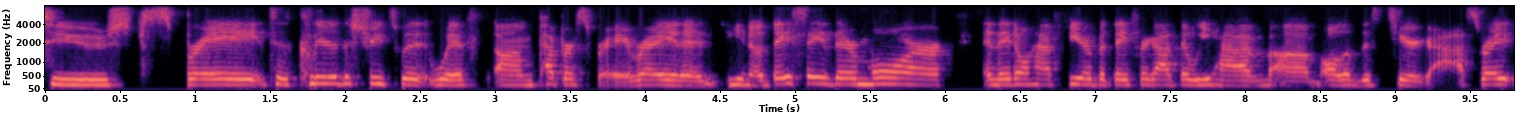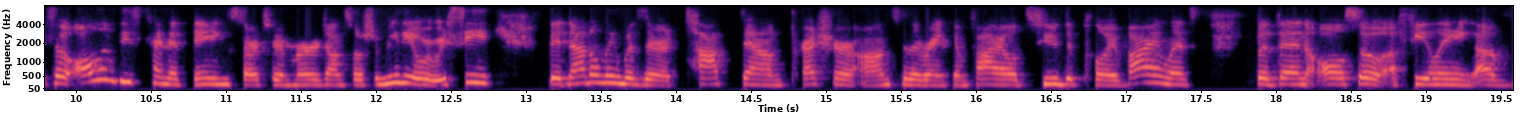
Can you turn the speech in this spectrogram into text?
to spray to clear the streets with with um, pepper spray right and you know they say they're more and they don't have fear, but they forgot that we have um, all of this tear gas, right? So all of these kind of things start to emerge on social media where we see that not only was there a top down pressure onto the rank and file to deploy violence, but then also a feeling of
